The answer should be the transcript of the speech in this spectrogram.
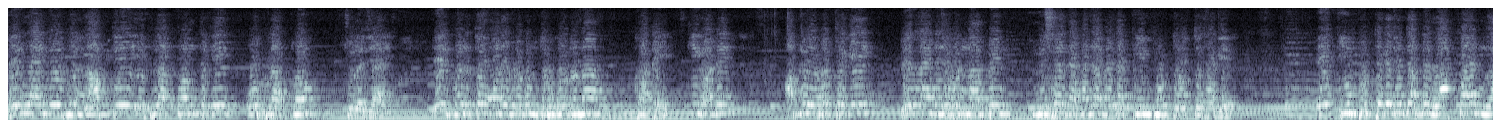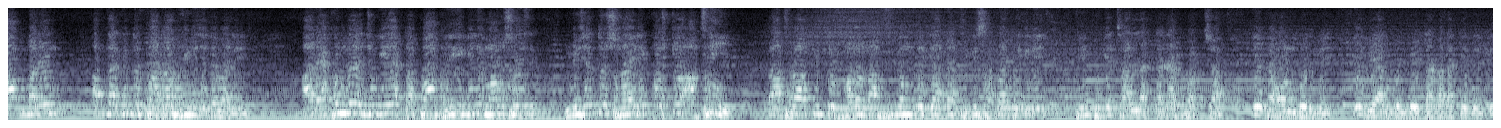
রেল লাইনের উপর লাভ দিয়ে এই প্ল্যাটফর্ম থেকে ও প্ল্যাটফর্ম চলে যায়। এরপরে তো অনেক রকম দুর্ঘটনা ঘটে। কি ঘটে? আপনি ওপর থেকে রেল লাইনে যখন নামবেন নিশ্চয় দেখা যাবে একটা তিন ফুট দূরত্ব থাকে। এই তিন ফুট থেকে যদি আপনি লাভ পান লাভ মারেন, আপনার কিন্তু পাটাও ভেঙে যেতে পারে। আর এখনকার যুগে একটা পা ভেঙে গেলে মানুষের নিজের তো শারীরিক কষ্ট আছেই। তাছাড়া কিন্তু ভালো নার্সিংহোম থেকে আপনার চিকিৎসা করাতে গেলে তিন থেকে চার লাখ টাকা খরচা। কে বহন করবে, কে বেয়ার করবে, টাকাটা কে দেবে?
